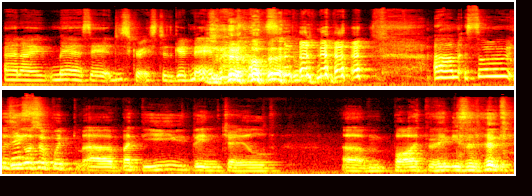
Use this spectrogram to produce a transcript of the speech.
And I may I say a disgrace to the good name. of Nelson Mandela. um, so Because he also put, uh, but he then jailed um, Bart. Then isn't it?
